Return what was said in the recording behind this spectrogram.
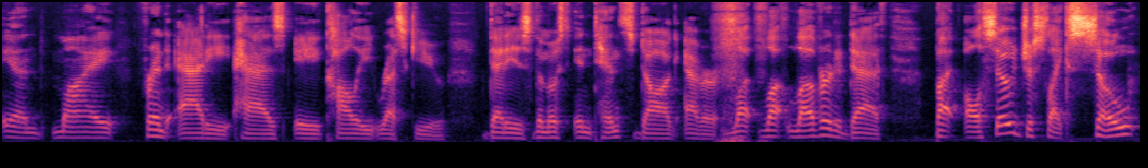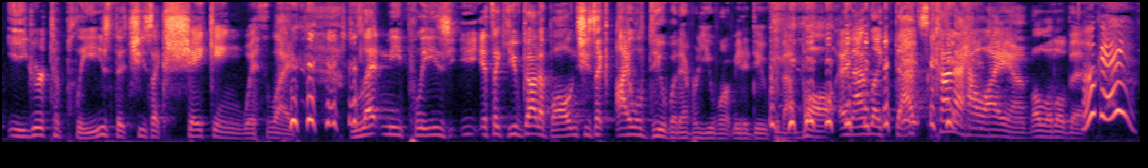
And my friend Addie has a collie rescue that is the most intense dog ever. Lo- lo- love her to death. But also just like so eager to please that she's like shaking with like, let me please. It's like you've got a ball and she's like, I will do whatever you want me to do for that ball. And I'm like, that's kind of how I am a little bit. Okay.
